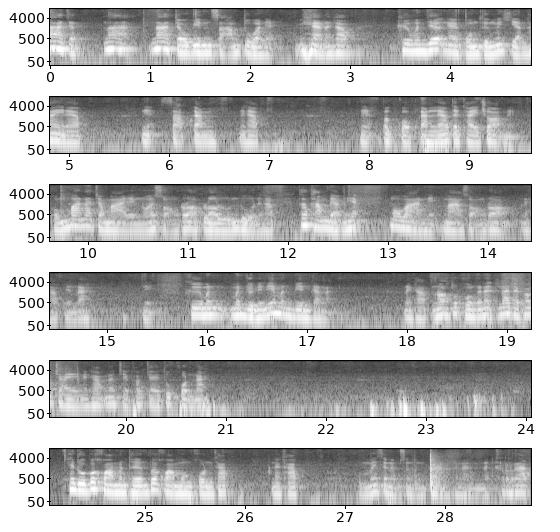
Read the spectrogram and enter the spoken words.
น่าจะน่าน่าจะวินสามตัวเนี่ยเนี่ยนะครับ คือมันเยอะไงผมถึงไม่เขียนให้นะครับ เนี่ยสับกันนะครับ เนี่ยประกบกันแล้วแต่ใครชอบเนี่ยผมว่าน่าจะมาอย่างน้อย 2 รอบรอลุ้นดูนะครับ ถ้าทำแบบเนี้ยเมื่อวานเนี่ยมา 2 รอบนะครับเห็นไหมนี่คือมันมันอยู่ในนี้มันบินกันอะนะครับเนอกทุกคนก็น่าน่าจะเข้าใจนะครับ น่าจะเข้าใจทุกคนนะให้ดูเพื่อความบันเทิงเพื่อความมงคลครับนะครับ ผมไม่สนับสนุนการพนันนะครับ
